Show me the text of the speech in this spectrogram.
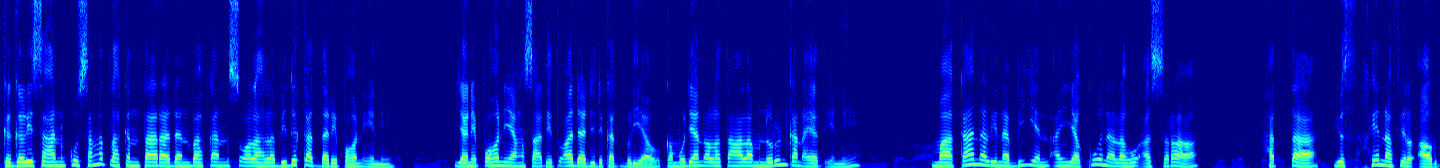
Kegelisahanku sangatlah kentara dan bahkan seolah lebih dekat dari pohon ini, yakni pohon yang saat itu ada di dekat beliau. Kemudian Allah Ta'ala menurunkan ayat ini, maka nali nabiyin an yakuna lahu asra hatta yuthkhina fil ard.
